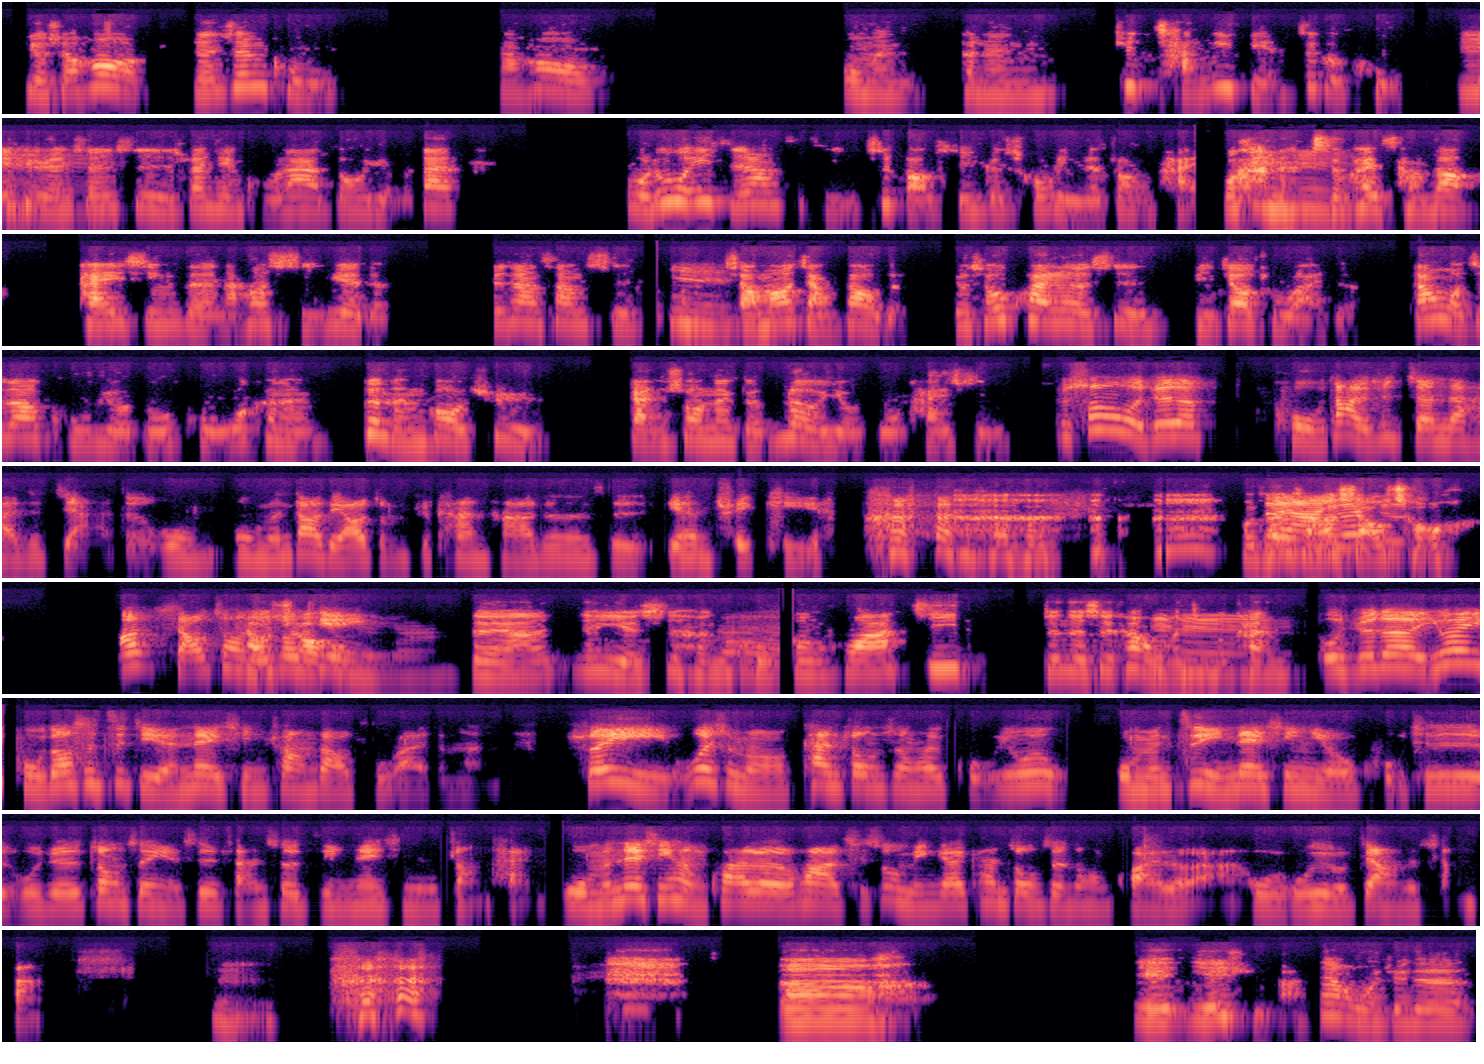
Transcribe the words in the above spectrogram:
有时候人生苦，然后我们可能去尝一点这个苦，嗯、也许人生是酸甜苦辣都有，但我如果一直让自己是保持一个抽离的状态，我可能只会尝到。开心的，然后喜悦的，就像上次嗯小猫讲到的，嗯、有时候快乐是比较出来的。当我知道苦有多苦，我可能更能够去感受那个乐有多开心。有时候我觉得苦到底是真的还是假的？我我们到底要怎么去看它？真的是也很 tricky。我突然想到小丑啊，小丑，小丑电影啊，对啊，那也是很苦、嗯、很滑稽，真的是看我们怎么看、嗯。我觉得，因为苦都是自己的内心创造出来的嘛，所以为什么看众生会苦？因为我们自己内心也有苦，其实我觉得众生也是反射自己内心的状态。我们内心很快乐的话，其实我们应该看众生都很快乐啊。我我有这样的想法，嗯，嗯、呃，也也许吧。但我觉得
